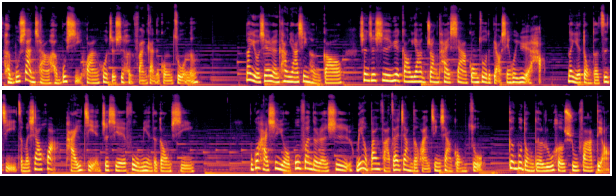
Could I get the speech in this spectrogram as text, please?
很不擅长、很不喜欢或者是很反感的工作呢？那有些人抗压性很高，甚至是越高压的状态下工作的表现会越好。那也懂得自己怎么消化、排解这些负面的东西。不过还是有部分的人是没有办法在这样的环境下工作。更不懂得如何抒发掉，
